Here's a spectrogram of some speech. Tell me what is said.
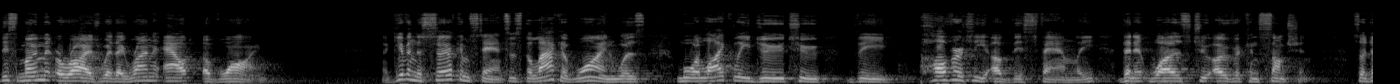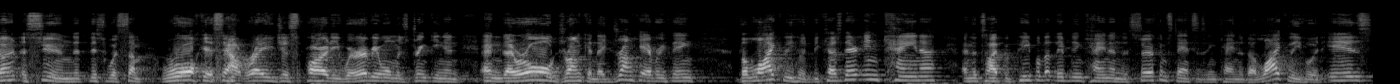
this moment arrives where they run out of wine. Now, given the circumstances, the lack of wine was more likely due to the poverty of this family than it was to overconsumption. So don't assume that this was some raucous, outrageous party where everyone was drinking and, and they were all drunk and they drunk everything. The likelihood, because they're in Cana and the type of people that lived in Cana and the circumstances in Cana, the likelihood is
